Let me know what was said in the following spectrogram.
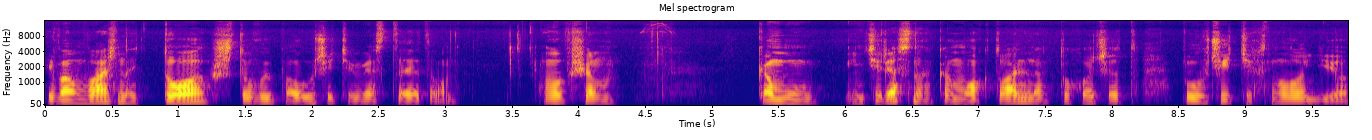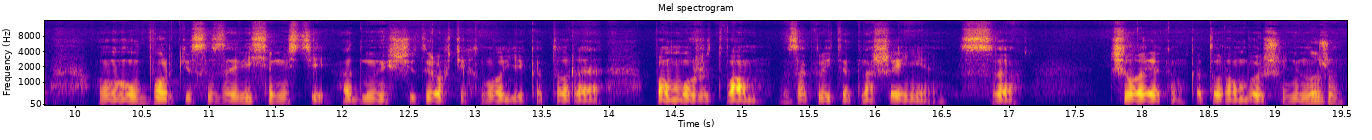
и вам важно то, что вы получите вместо этого. В общем, кому интересно, кому актуально, кто хочет получить технологию э, уборки созависимостей, одну из четырех технологий, которая поможет вам закрыть отношения с человеком, которому больше не нужен,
